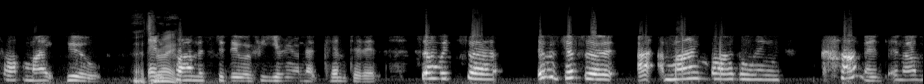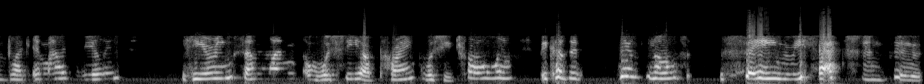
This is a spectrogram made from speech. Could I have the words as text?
Trump might do That's and right. promised to do if he even attempted it. So it's uh, it was just a, a mind-boggling comment, and I was like, "Am I really hearing someone? Was she a prank? Was she trolling? Because it there's no same reaction to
